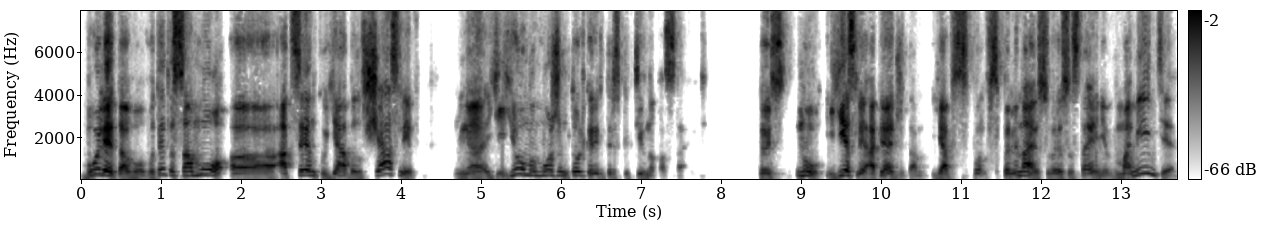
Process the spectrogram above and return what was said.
Более того, вот это само э, оценку «я был счастлив», э, ее мы можем только ретроспективно поставить. То есть, ну, если, опять же, там, я вспоминаю свое состояние в моменте,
